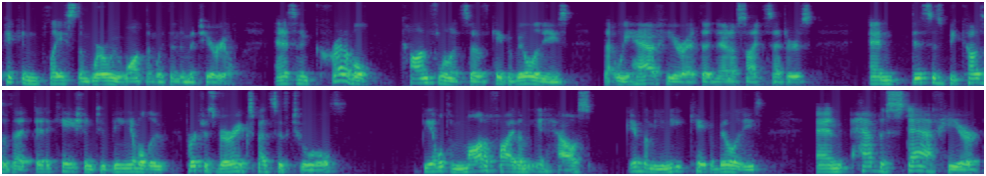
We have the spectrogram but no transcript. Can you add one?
pick and place them where we want them within the material. And it's an incredible confluence of capabilities that we have here at the nanoscience centers. And this is because of that dedication to being able to purchase very expensive tools, be able to modify them in house, give them unique capabilities, and have the staff here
